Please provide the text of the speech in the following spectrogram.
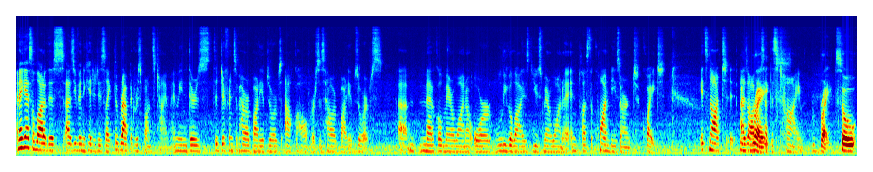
And I guess a lot of this as you've indicated is like the rapid response time I mean there's the difference of how our body absorbs alcohol versus how our body absorbs uh, medical marijuana or legalized use marijuana and plus the quantities aren't quite it's not as obvious Right. at this time. Right. So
